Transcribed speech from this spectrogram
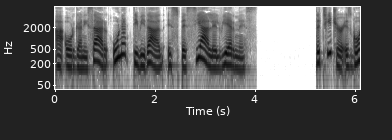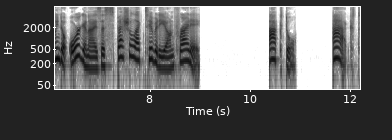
a organizar una actividad especial el viernes. The teacher is going to organize a special activity on Friday. Acto. Act.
